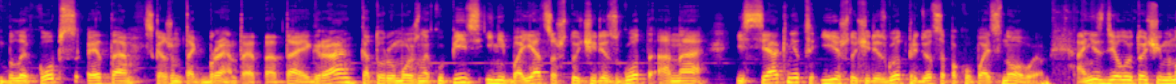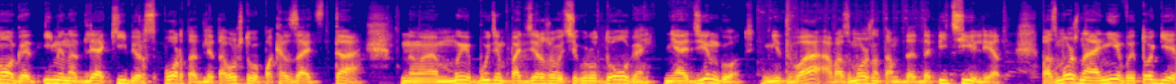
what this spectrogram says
Black Ops это, скажем так, бренд. Это та игра, которую можно купить и не бояться, что через год она иссякнет и что через год придется покупать новую. Они сделают очень много именно для киберспорта, для того, чтобы показать, да, мы будем поддерживать игру долго, не один год, не два, а возможно там до, до пяти лет. Возможно, они в итоге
